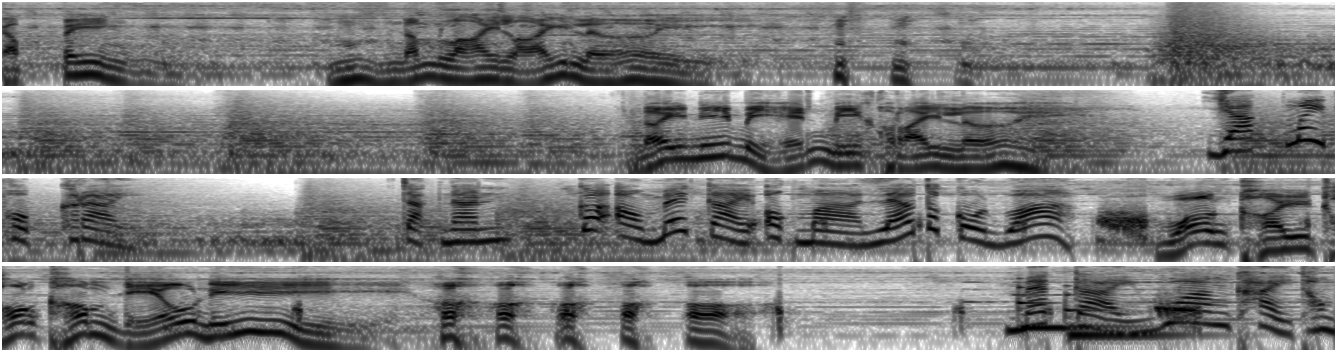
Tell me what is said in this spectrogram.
กับปิ้ง น้ำลายไหลเลย ในนี้ไม่เห็นมีใครเลย ยักษ์ไม่พบใคร จากนั้นก็เอาแม่ไก่ออกมาแล้วตะโกนว่า วางไข่ทองคำเดี๋ยวนี้ฮ่าฮ่าฮ่าฮ่าฮ่าแม่ไก่วางไข่ทอง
